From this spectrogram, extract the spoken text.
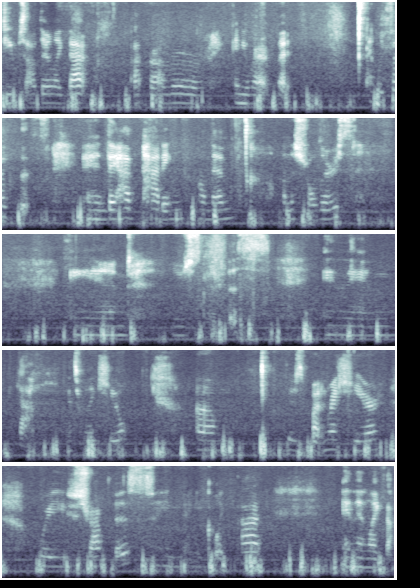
dupes out there like that at Forever or anywhere, but it looks like this. And they have padding on them on the shoulders. And you just go like this. And then, yeah, it's really cute. Um, there's a button right here where you strap this and then you go like that and then like that.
